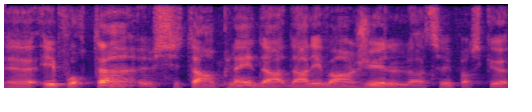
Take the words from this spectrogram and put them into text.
Euh, et pourtant, c'est en plein dans, l'Évangile, là, parce que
